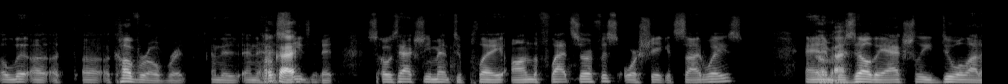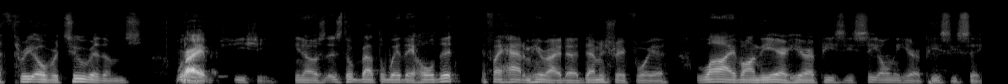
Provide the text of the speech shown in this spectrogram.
a, a, a, a cover over it, and there's and it has Okay. seeds in it. So it's actually meant to play on the flat surface or shake it sideways. And in Brazil, they actually do a lot of three over two rhythms. Right. Shishi. You know, it's, it's about the way they hold it. If I had them here, I'd uh, demonstrate for you live on the air here at PCC, only here at PCC.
